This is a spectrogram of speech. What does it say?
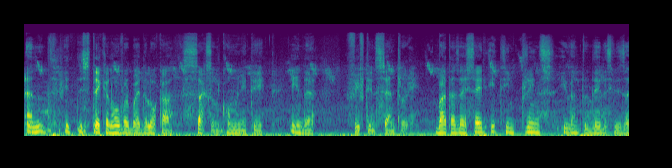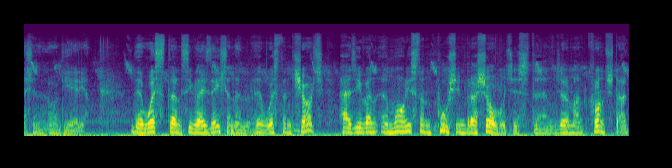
and it is taken over by the local Saxon community in the 15th century. But as I said, it imprints even today the civilization of the area the Western civilization and the Western Church has even a more eastern push in Brasov, which is the German Kronstadt,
